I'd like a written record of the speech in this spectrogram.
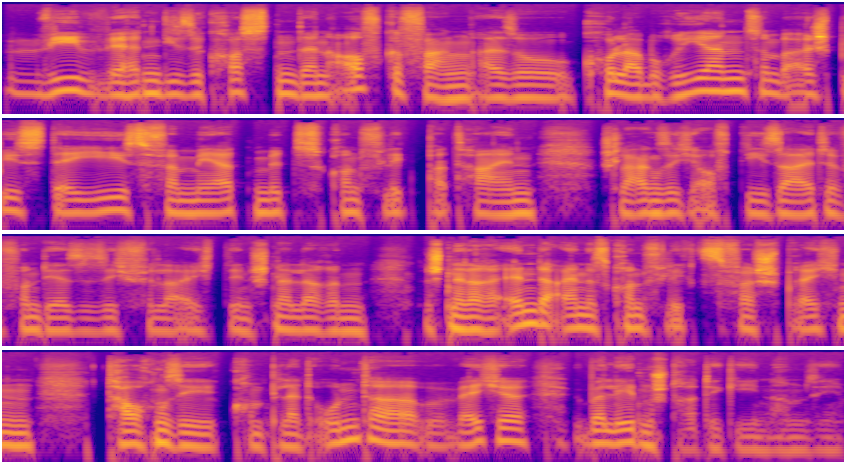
Wie werden diese Kosten denn aufgefangen? Also kollaborieren zum Beispiel Stayes vermehrt mit Konfliktparteien, schlagen sich auf die Seite, von der sie sich vielleicht den schnelleren, das schnellere Ende eines Konflikts versprechen, tauchen sie komplett unter. Welche Überlebensstrategien haben sie?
